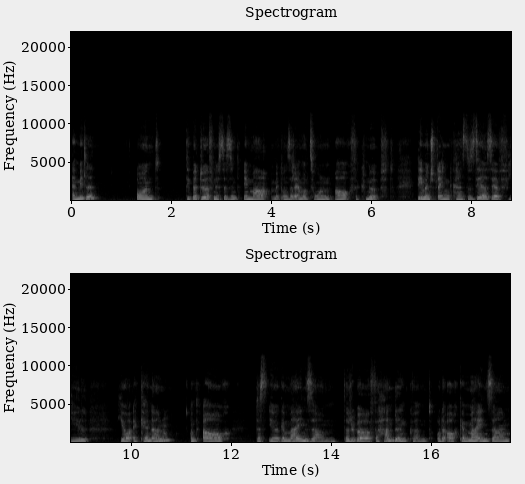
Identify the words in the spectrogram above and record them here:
ermitteln und die Bedürfnisse sind immer mit unseren Emotionen auch verknüpft. Dementsprechend kannst du sehr, sehr viel ja, erkennen und auch, dass ihr gemeinsam darüber verhandeln könnt oder auch gemeinsam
